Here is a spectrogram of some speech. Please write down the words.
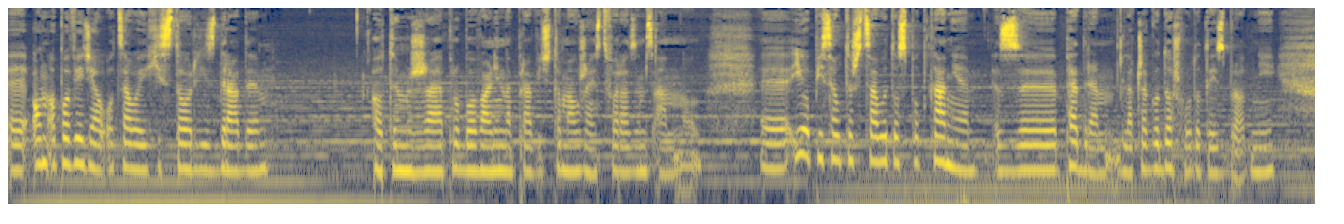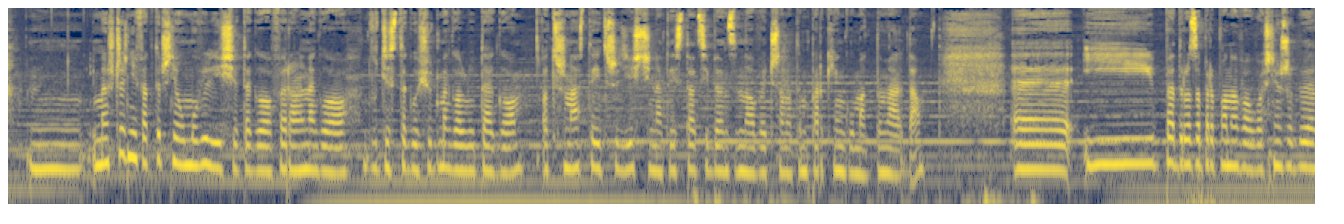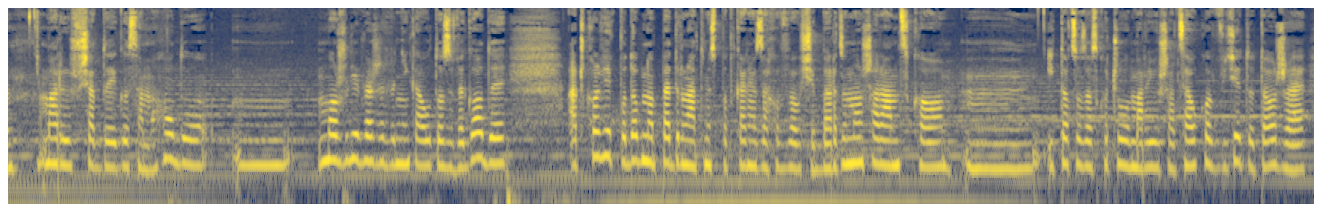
E, on opowiedział o całej historii zdrady o tym, że próbowali naprawić to małżeństwo razem z Anną. E, I opisał też całe to spotkanie z Pedrem, dlaczego doszło do tej zbrodni. Mm, I mężczyźni faktycznie umówili się tego feralnego 27 lutego o 13.30 na tej stacji benzynowej, czy na tym parkingu McDonalda. E, I Pedro zaproponował właśnie, żeby Mariusz wsiadł do jego samochodu. Możliwe, że wynikało to z wygody, Aczkolwiek podobno Pedro na tym spotkaniu zachowywał się bardzo nonszalancko mm, i to, co zaskoczyło Mariusza całkowicie, to to, że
